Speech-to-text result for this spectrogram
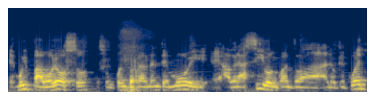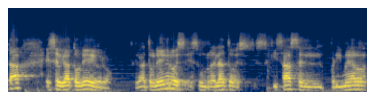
es muy pavoroso, es un cuento realmente muy abrasivo en cuanto a, a lo que cuenta, es El gato negro. El gato negro es, un relato, es, quizás el primer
